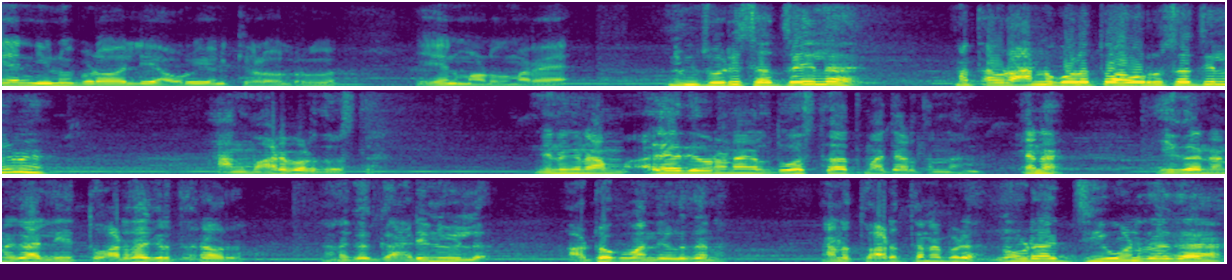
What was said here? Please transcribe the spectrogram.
ಏನು ನೀನು ಬಿಡೋ ಅಲ್ಲಿ? ಅವರು ಏನು ಕೇಳೋಲ್ರು? ಏನು ಮಾಡೋದು ಮರೆ ನಿಮ್ಮ ಜೋಡಿ ಸಜ್ಜ ಇಲ್ಲ. ಮತ್ತು ಅವ್ರ ಅನ್ನಗೊಳತು ಅವರು ಸಜ್ಜಿಲ್ಲನ ಹಂಗೆ ಮಾಡಬಾರ್ದು ದೋಸ್ತ. ನಿನಗೆ ನಮ್ಮ ಹಳೆ ದೇವ್ರ ನನಗೆ ದೋಸ್ತ ಅಂತ ಮಾತಾಡ್ತಾನೆ. ನಾನು ಏನ? ಈಗ ನನಗೆ ಅಲ್ಲಿ ತೋಟದಾಗಿರ್ತಾರೆ ಅವರು. ನನಗೆ ಗಾಡಿನೂ ಇಲ್ಲ. ಆಟೋಕ್ಕೆ ಬಂದು ಇಳ್ದಾನ. ನಾನು ತೋಟತನ ಬಿಡ. ನೋಡ, ಜೀವನದಾಗ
